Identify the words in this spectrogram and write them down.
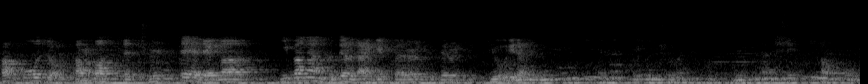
갖고 오죠. 갖고 왔을 때 줄 때 내가 이 방향 그대로 날개뼈를 그대로 이렇게 기울이라. 그리고 주면 다시 갖고.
